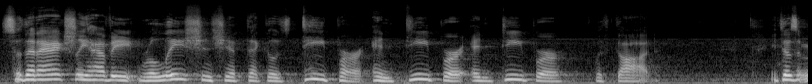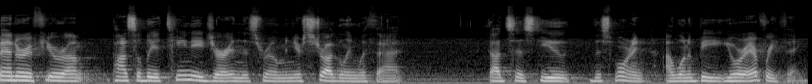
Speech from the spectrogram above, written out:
so that I actually have a relationship that goes deeper and deeper and deeper with God. It doesn't matter if you're um, possibly a teenager in this room and you're struggling with that. God says to you this morning, I want to be your everything.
